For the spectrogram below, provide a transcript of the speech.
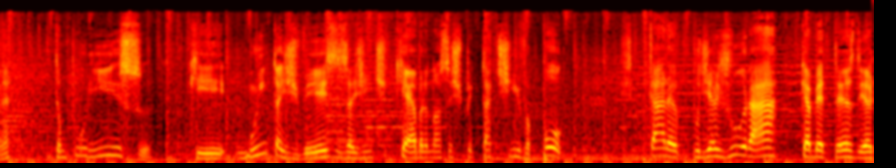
Né? Então, por isso que muitas vezes a gente quebra a nossa expectativa. Pô, cara, eu podia jurar que a Bethesda ia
